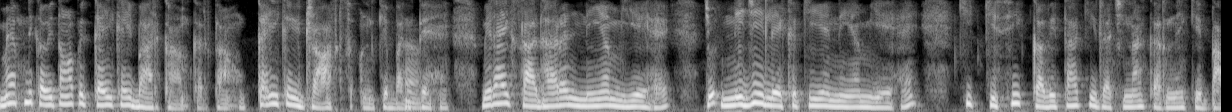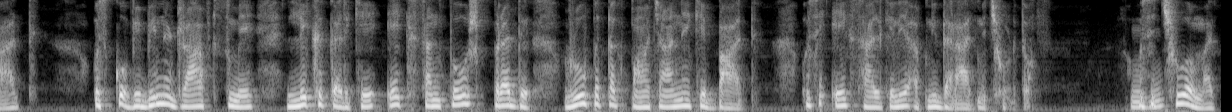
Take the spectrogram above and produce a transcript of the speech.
मैं अपनी कविताओं पे कई कई बार काम करता हूँ। कई कई ड्राफ्ट्स उनके बनते हाँ। हैं। मेरा एक साधारण नियम ये है जो निजी लेखकीय नियम ये है कि किसी कविता की रचना करने के बाद उसको विभिन्न ड्राफ्ट्स में लिख करके एक संतोषप्रद रूप तक पहुँचाने के बाद उसे एक साल के लिए अपनी दराज में छोड़ दो। उसे छुओ मत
